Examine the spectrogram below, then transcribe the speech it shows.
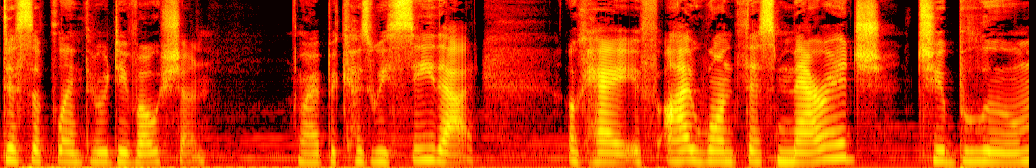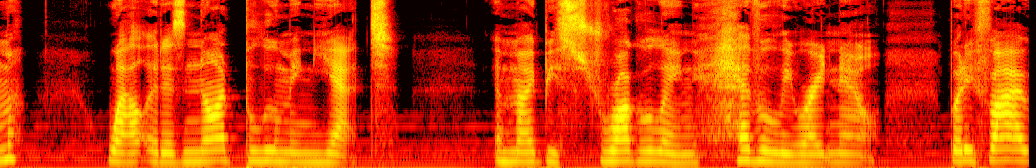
discipline through devotion, right? Because we see that, okay, if I want this marriage to bloom, while it is not blooming yet, it might be struggling heavily right now. But if I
